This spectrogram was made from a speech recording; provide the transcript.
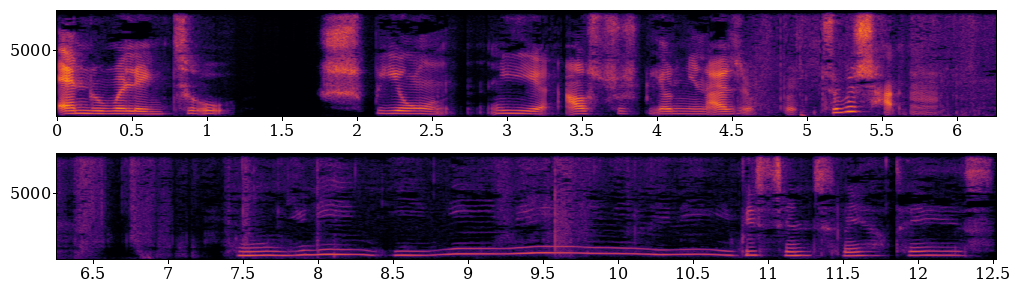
Andrew Willing zu spionieren, auszuspionieren, also zu beschatten. Bisschen Swertes.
